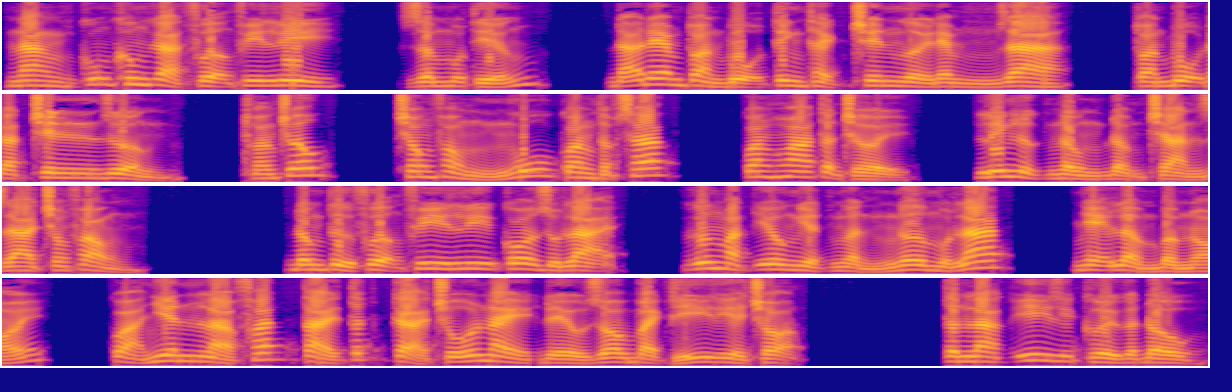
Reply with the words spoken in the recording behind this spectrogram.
Nàng cũng không gạt Phượng Phi Ly, dâm một tiếng, đã đem toàn bộ tinh thạch trên người đem ra, toàn bộ đặt trên giường, thoáng chốc, trong phòng ngũ quang thập sắc, quang hoa tận trời, linh lực nồng đậm tràn ra trong phòng. Đồng tử Phượng Phi Ly co rụt lại, gương mặt yêu nghiệt ngẩn ngơ một lát, nhẹ lẩm bẩm nói, quả nhiên là phát tài tất cả chỗ này đều do Bạch Y Lìa chọn. Tần lạc Y cười gật đầu,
